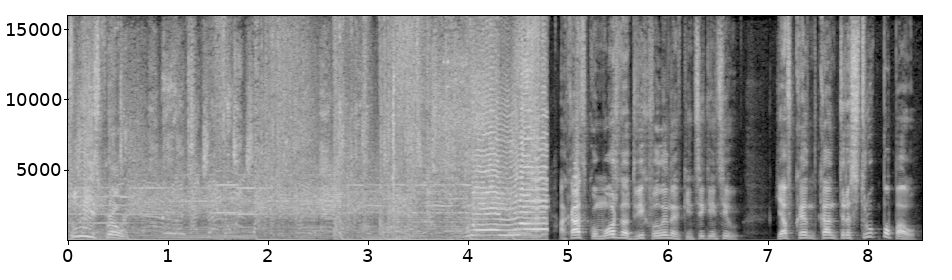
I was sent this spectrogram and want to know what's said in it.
Please, bro. No! А катку можна дві хвилини в кінці кінців. Я в Counter-Strike попав?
